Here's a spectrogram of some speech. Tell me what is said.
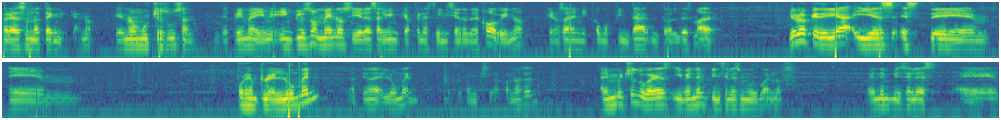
Pero es una técnica, ¿no? Que no muchos usan de prima, incluso menos si eres alguien que apenas está iniciando en el hobby, ¿no? Que no sabe ni cómo pintar ni todo el desmadre. Yo lo que diría, y es este, em, por ejemplo, en Lumen, la tienda de Lumen, creo que muchos la conocen, hay muchos lugares y venden pinceles muy buenos. Venden pinceles eh,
